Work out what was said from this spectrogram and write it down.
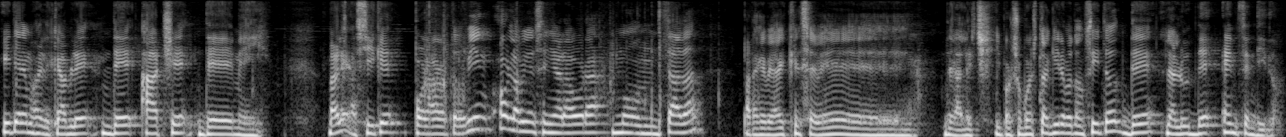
y tenemos el cable de HDMI. ¿Vale? Así que por ahora todo bien. Os la voy a enseñar ahora montada para que veáis que se ve de la leche. Y por supuesto aquí el botoncito de la luz de encendido.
